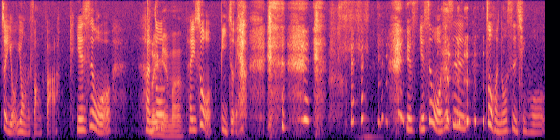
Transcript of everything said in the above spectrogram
最有用的方法也是我很多，也是我闭嘴啊，也也是我就是做很多事情我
